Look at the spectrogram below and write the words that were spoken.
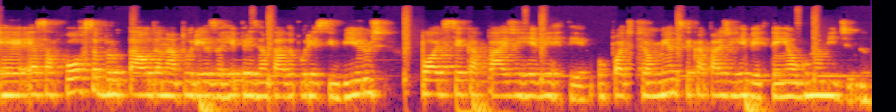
é, essa força brutal da natureza representada por esse vírus, pode ser capaz de reverter, ou pode menos ser capaz de reverter em alguma medida.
